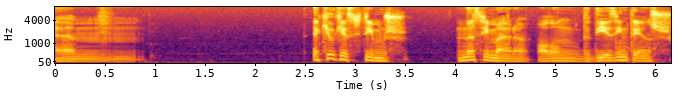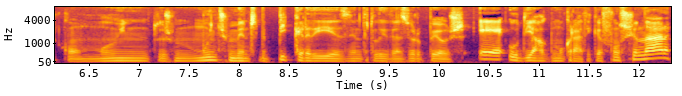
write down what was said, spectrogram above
Hum, aquilo que assistimos na Cimeira, ao longo de dias intensos, com muitos, muitos momentos de picardias entre líderes europeus, é o diálogo democrático a funcionar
